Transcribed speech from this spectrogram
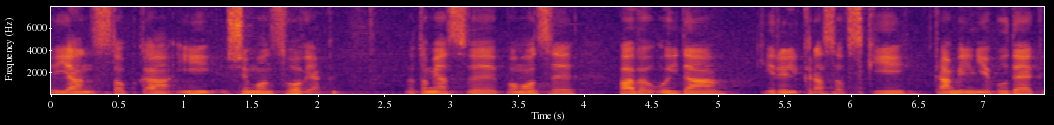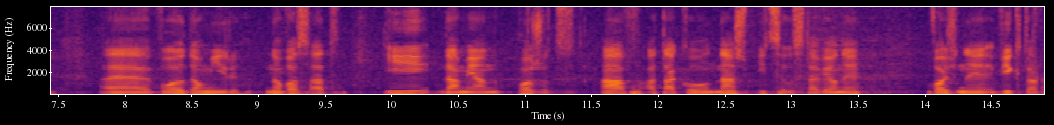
Jan Stopka i Szymon Słowiak. Natomiast w pomocy Paweł Ujda, Kiryl Krasowski, Kamil Niebudek, e, Włodomir Nowosad i Damian Porzuc. A w ataku na szpicy ustawiony woźny Wiktor.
